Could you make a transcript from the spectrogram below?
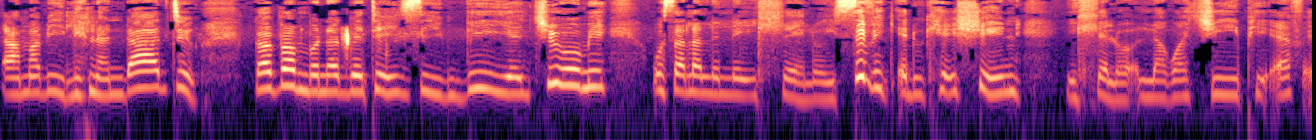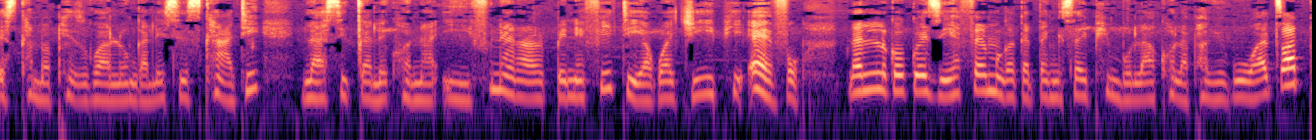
amabili nantathu ngaphambi bona kubethe isimbi yechumi usalalele ihlelo i-civic education ihlelo lakwa-gpf esikhamba phezu kwalo ngalesi sikhathi la sicale khona i-funeral benefit yakwa-gpf mlaleli kokwezi FM ungagadangisa iphimbo lakho lapha-ke kuwhatsapp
